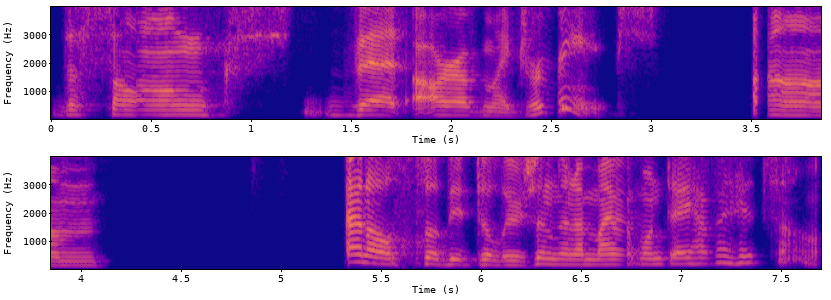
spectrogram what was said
the songs that are of my dreams. Um, and also the delusion that I might one day have a hit song.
